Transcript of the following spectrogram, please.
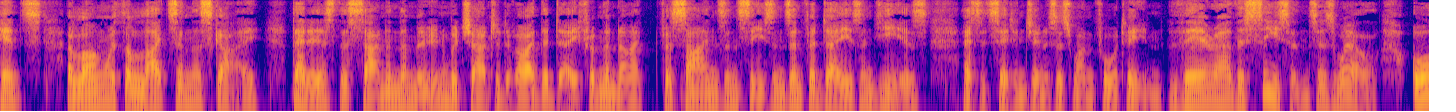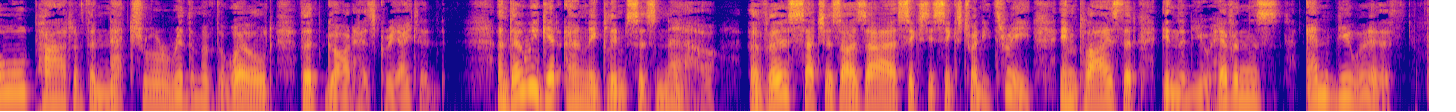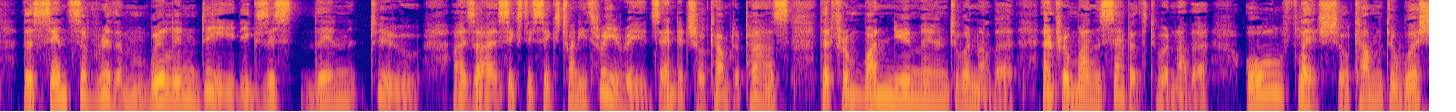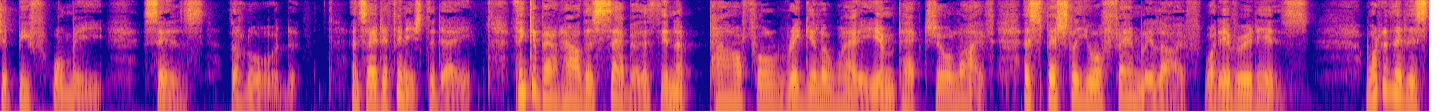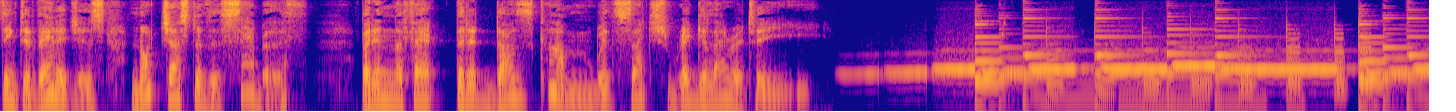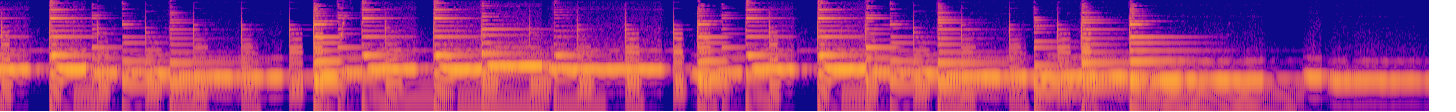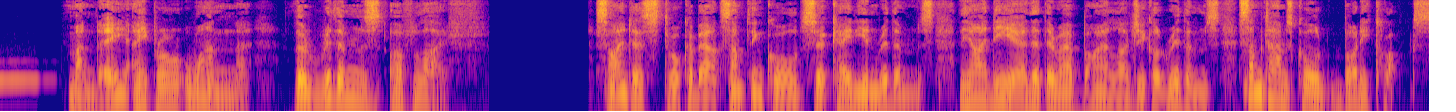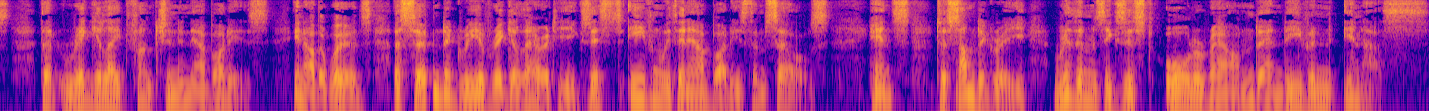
Hence, along with the lights in the sky, that is, the sun and the moon, which are to divide the day from the night, for signs and seasons, and for days and years, as it said in Genesis 1.14, there are the seasons as well, all part of the natural rhythm of the world that God has created. And though we get only glimpses now, a verse such as Isaiah 66:23 implies that in the new heavens and new earth the sense of rhythm will indeed exist then too. Isaiah 66:23 reads, And it shall come to pass that from one new moon to another, and from one Sabbath to another, all flesh shall come to worship before me, says the Lord. And so to finish the day, think about how the Sabbath, in a powerful, regular way, impacts your life, especially your family life, whatever it is. What are the distinct advantages, not just of the Sabbath, but in the fact that it does come with such regularity? April 1. The Rhythms of Life. Scientists talk about something called circadian rhythms, the idea that there are biological rhythms, sometimes called body clocks, that regulate function in our bodies. In other words, a certain degree of regularity exists even within our bodies themselves. Hence, to some degree, rhythms exist all around and even in us.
